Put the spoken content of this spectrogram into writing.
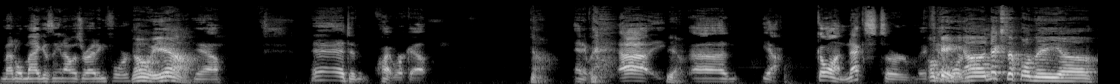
metal magazine I was writing for. Oh yeah, Yeah, eh, it didn't quite work out. No. Anyway, uh, Yeah. uh, yeah. Go on next, or if Okay, uh, next up on the, uh,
